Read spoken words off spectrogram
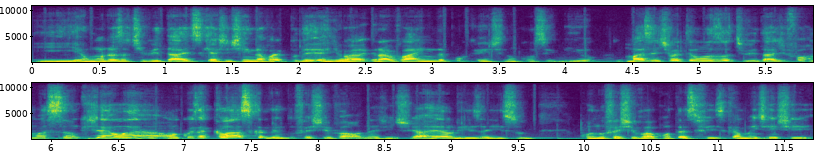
e é uma das atividades que a gente ainda vai poder, a gente vai gravar ainda porque a gente não conseguiu, mas a gente vai ter umas atividades de formação que já é uma, uma coisa clássica dentro do festival, né? A gente já realiza isso quando o festival acontece fisicamente, a gente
